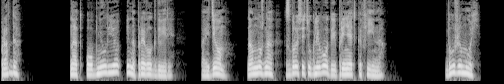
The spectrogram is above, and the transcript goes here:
«Правда?» Над обнял ее и направил к двери. «Пойдем. Нам нужно сбросить углеводы и принять кофеина». «Боже мой!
